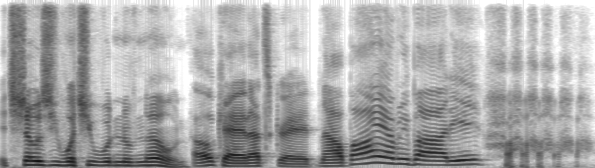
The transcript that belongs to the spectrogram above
It shows you what you wouldn't have known. okay, that's great. Now bye everybody. Ha ha ha ha ha.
